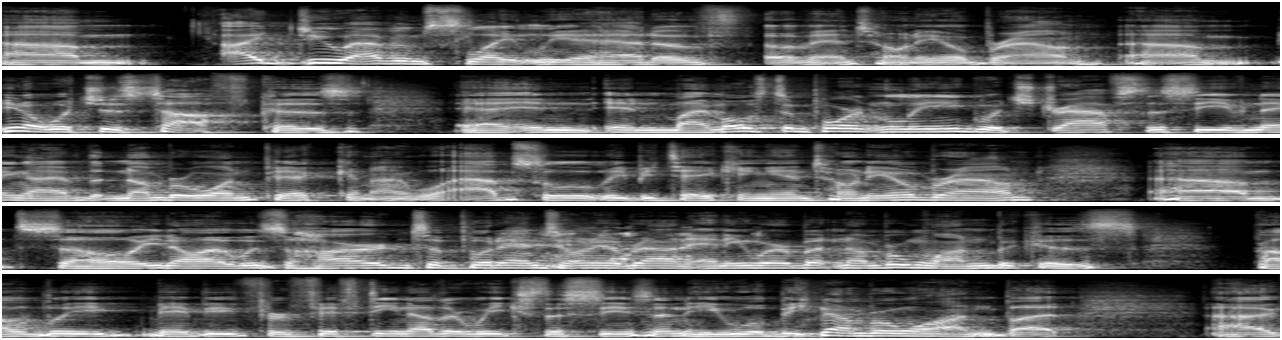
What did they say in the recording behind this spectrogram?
um, I do have him slightly ahead of of Antonio Brown, um, you know, which is tough because uh, in in my most important league, which drafts this evening, I have the number one pick, and I will absolutely be taking Antonio Brown. Um, so you know, it was hard to put Antonio Brown anywhere but number one because probably maybe for 15 other weeks this season he will be number one, but. Uh,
